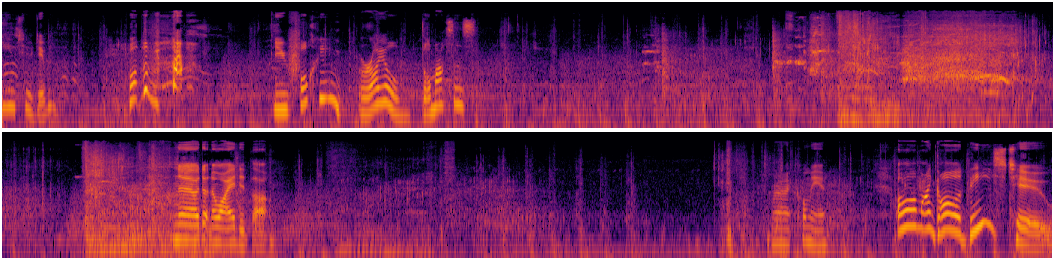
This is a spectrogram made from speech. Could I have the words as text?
are you two doing? What the You fucking royal dumbasses. No, I don't know why I did that. Right, come here. Oh my god, these two!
